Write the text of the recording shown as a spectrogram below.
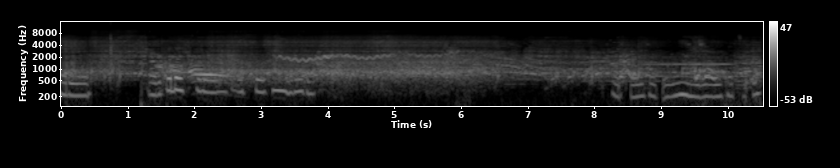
Hadi. Arkadaşlar, istiyorsan hadi. Hatta satalım, güzel katılım.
